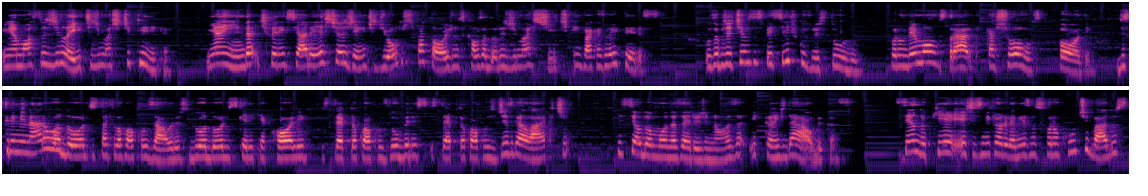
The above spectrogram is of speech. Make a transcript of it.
em amostras de leite de mastite clínica e ainda diferenciar este agente de outros patógenos causadores de mastite em vacas leiteiras. Os objetivos específicos do estudo foram demonstrar que cachorros podem discriminar o odor de Staphylococcus aureus do odor de Escherichia coli, Streptococcus uberis, Streptococcus disgalacti, Pseudomonas aeruginosa e Candida albicans, sendo que estes microrganismos foram cultivados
